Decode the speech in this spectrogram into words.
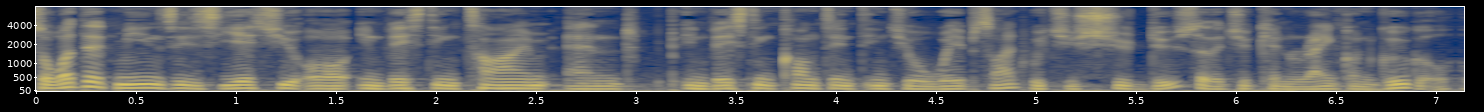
So, what that means is yes, you are investing time and investing content into your website, which you should do so that you can rank on Google.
